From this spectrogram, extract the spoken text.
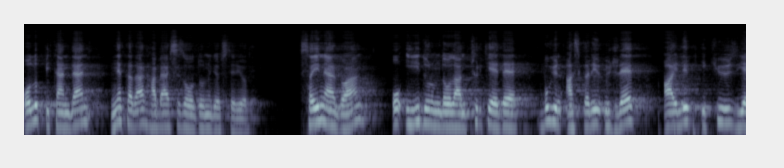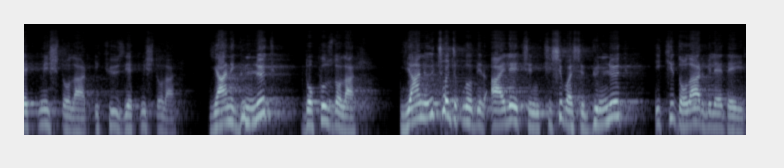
olup bitenden ne kadar habersiz olduğunu gösteriyor. Sayın Erdoğan o iyi durumda olan Türkiye'de bugün asgari ücret aylık 270 dolar, 270 dolar. Yani günlük 9 dolar. Yani 3 çocuklu bir aile için kişi başı günlük 2 dolar bile değil.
